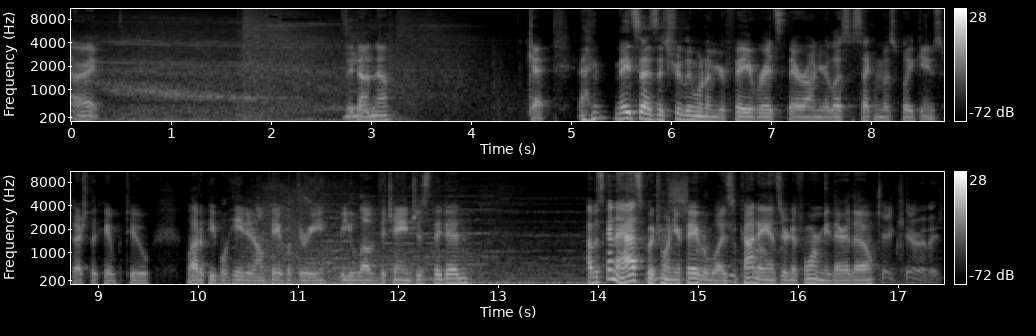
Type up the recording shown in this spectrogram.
All right. They done now? Okay. Nate says it's truly one of your favorites. They're on your list of second most played games, especially Fable 2. A lot of people hated on Fable 3, but you love the changes they did. I was gonna ask which one your favorite was. You kind of answered it for me there, though. Take care of it.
